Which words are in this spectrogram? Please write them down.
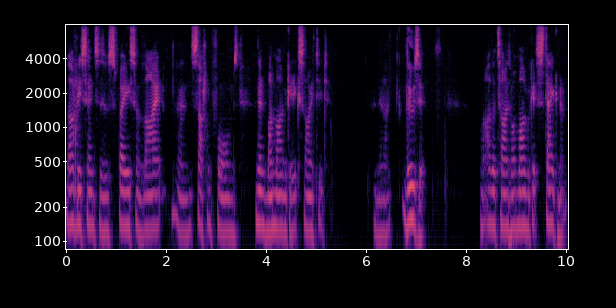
lovely senses of space and light and subtle forms. And then my mind would get excited. And then I'd lose it. Other times my mind would get stagnant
